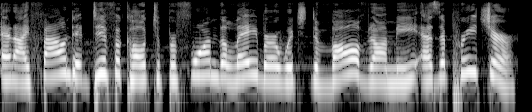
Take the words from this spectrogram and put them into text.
and I found it difficult to perform the labor which devolved on me as a preacher.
